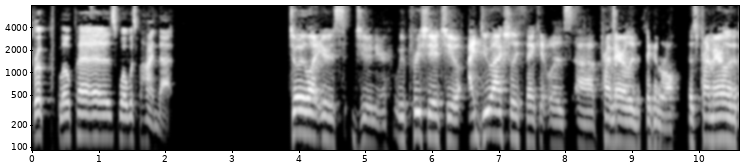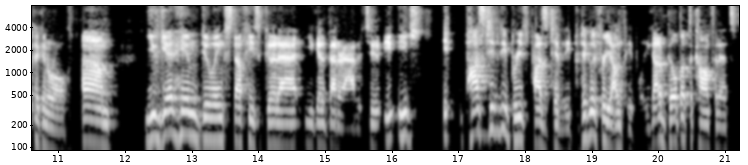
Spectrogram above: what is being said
Brook Lopez. What was behind that? Joey Lightyears Jr., we appreciate you. I do actually think it was uh, primarily the pick and roll. It was primarily the pick and roll. Um, you get him doing stuff he's good at, you get a better attitude. It, positivity breeds positivity, particularly for young people. You got to build up the confidence.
